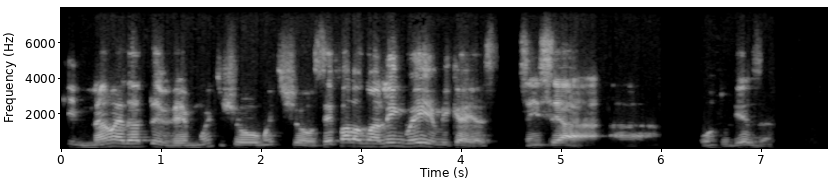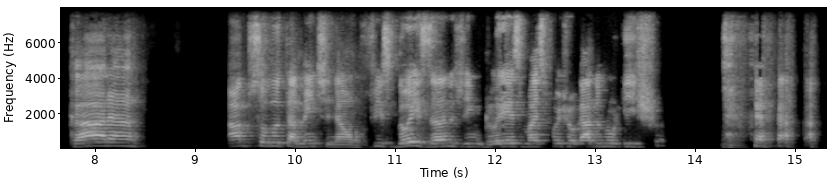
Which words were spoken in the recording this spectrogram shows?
Que não é da TV. Muito show, muito show. Você fala alguma língua aí, Miqueias? Sem ser a, a portuguesa? Cara, Absolutamente não. Fiz dois anos de inglês, mas foi jogado no lixo.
